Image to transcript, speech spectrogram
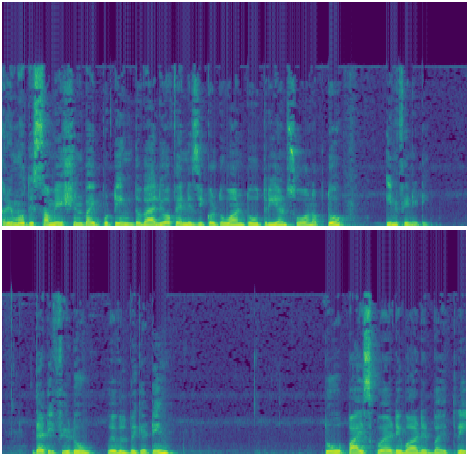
remove this summation by putting the value of n is equal to 1 2 3 and so on up to infinity that if you do we will be getting 2 pi square divided by 3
